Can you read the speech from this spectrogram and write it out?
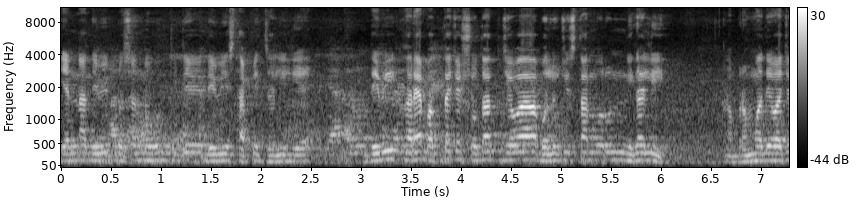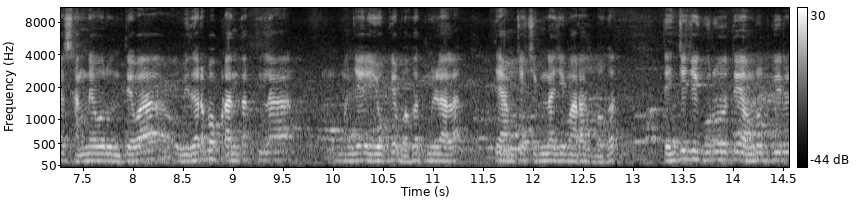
यांना देवी प्रसन्न होऊन तिथे देवी स्थापित झालेली आहे. देवी खऱ्या भक्ताच्या शोधात जेव्हा बलुचिस्तानवरून निघाली ब्रह्मदेवाच्या सांगण्यावरून तेव्हा विदर्भ प्रांतात तिला म्हणजे योग्य भगत मिळाला. ते आमचे चिमणाजी महाराज भगत. त्यांचे जे गुरु होते अमृतगीर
